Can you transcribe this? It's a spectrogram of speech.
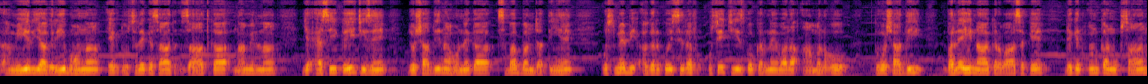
امیر یا غریب ہونا، ایک دوسرے کے ساتھ ذات کا نہ ملنا، یا ایسی کئی چیزیں جو شادی نہ ہونے کا سبب بن جاتی ہیں، اس میں بھی اگر کوئی صرف اسی چیز کو کرنے والا عمل ہو، تو وہ شادی بھلے ہی نہ کروا سکے، لیکن ان کا نقصان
